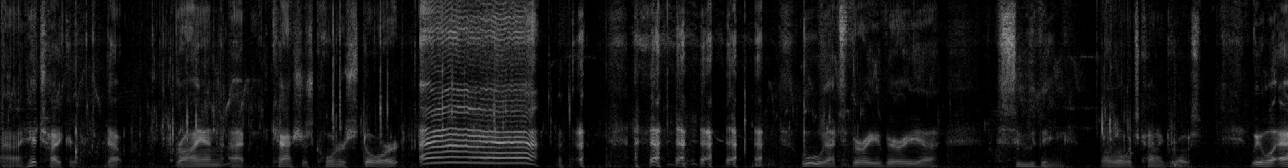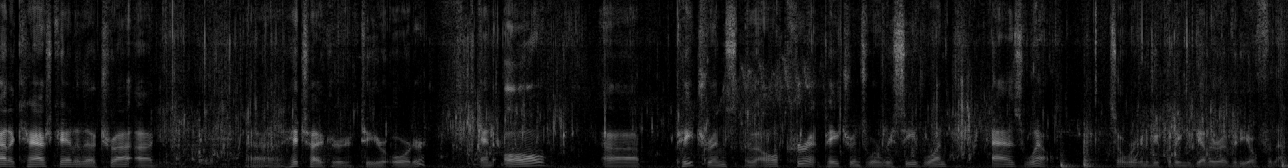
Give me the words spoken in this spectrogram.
uh, hitchhiker that Brian at Cash's Corner Store. Ah! Ooh, that's very, very uh, soothing, although it's kind of gross. We will add a Cache Canada tra- uh, uh, hitchhiker to your order, and all uh, patrons, all current patrons, will receive one as well. So we're going to be putting together a video for that.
